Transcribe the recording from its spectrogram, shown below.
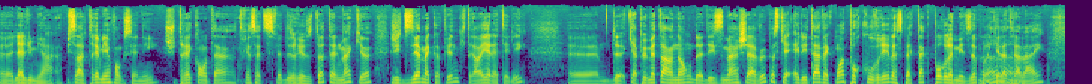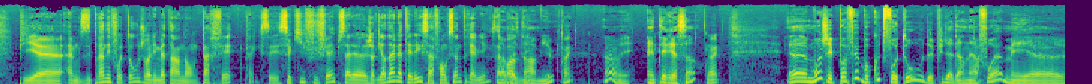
euh, la lumière. Puis ça a très bien fonctionné. Je suis très content, très satisfait du résultat, tellement que j'ai dit à ma copine qui travaille à la télé euh, qu'elle peut mettre en onde des images si elle veut parce qu'elle était avec moi pour couvrir le spectacle pour le média pour lequel Ah. elle travaille. Puis euh, elle me dit prends des photos, je vais les mettre en onde. Parfait. C'est ce qui fut fait. Puis ça, je regardais à la télé, ça fonctionne très bien, ça Ah, passe ben, bien. tant mieux. Ouais. Ah, mais intéressant. Ouais. Euh, moi, j'ai pas fait beaucoup de photos depuis la dernière fois, mais euh,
